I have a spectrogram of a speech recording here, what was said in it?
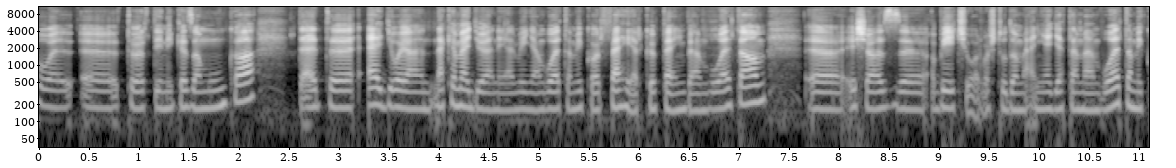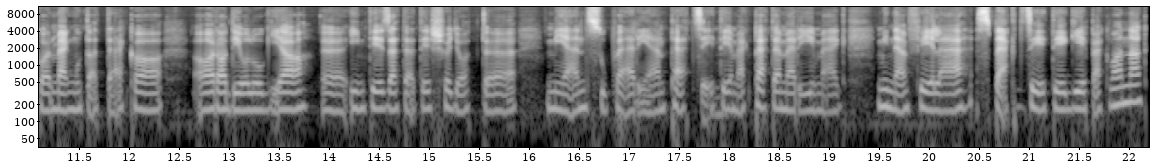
hol ö, történik ez a munka. Tehát ö, egy olyan, nekem egy olyan élményem volt, amikor fehér köpenyben voltam, ö, és az ö, a Bécsi Orvostudományi Egyetemen volt, amikor megmutatták a, a radiológia ö, intézetet, és hogy ott ö, milyen szuper ilyen PET-CT, meg PET-MRI, meg mindenféle SPECT-CT gépek vannak,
